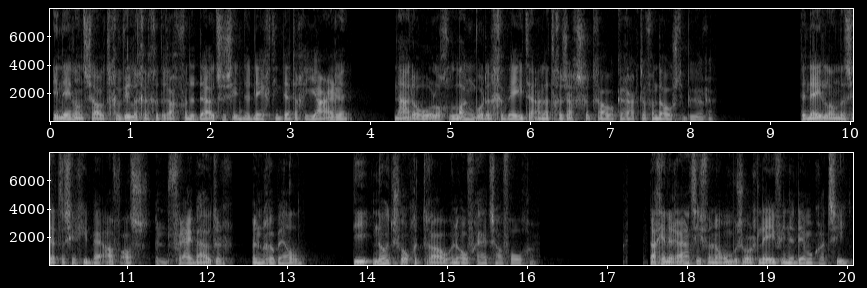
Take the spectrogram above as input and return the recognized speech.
In Nederland zou het gewillige gedrag van de Duitsers in de 1930 jaren na de oorlog lang worden geweten aan het gezagsgetrouwe karakter van de Oosterburen. De Nederlander zetten zich hierbij af als een vrijbuiter, een rebel, die nooit zo getrouw een overheid zou volgen. Na generaties van een onbezorgd leven in een democratie,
